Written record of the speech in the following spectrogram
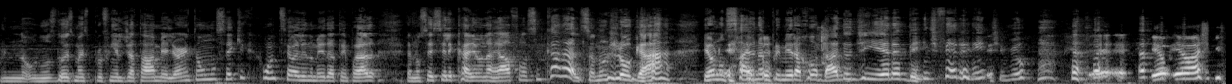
Nos dois mais pro fim ele já tava melhor, então não sei o que aconteceu ali no meio da temporada. Eu não sei se ele caiu na real e falou assim: caralho, se eu não jogar, eu não saio na primeira rodada o dinheiro é bem diferente, viu? É, eu, eu, acho que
